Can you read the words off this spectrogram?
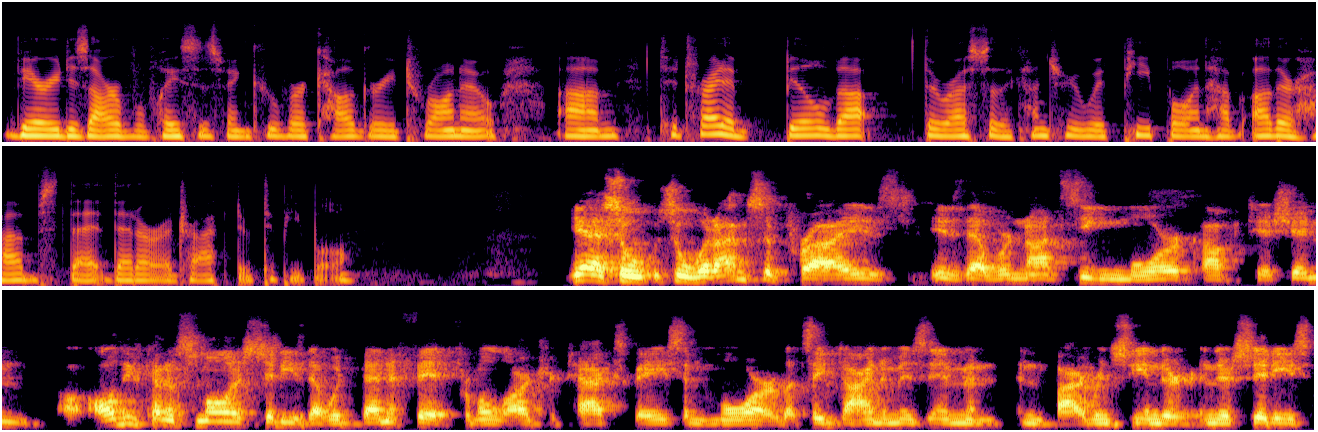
very desirable places Vancouver Calgary Toronto um, to try to build up the rest of the country with people and have other hubs that, that are attractive to people yeah so so what I'm surprised is that we're not seeing more competition all these kind of smaller cities that would benefit from a larger tax base and more let's say dynamism and, and vibrancy in their in their cities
